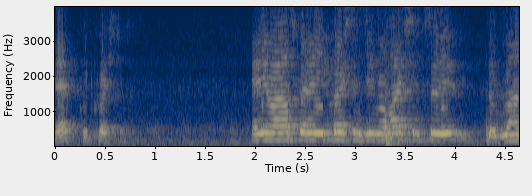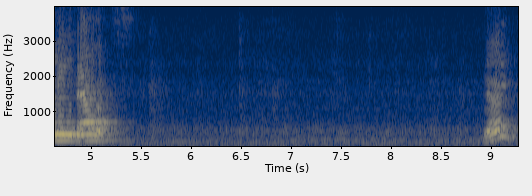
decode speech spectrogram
Yeah, good question. Anyone else got any questions in relation to the running balance? No?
